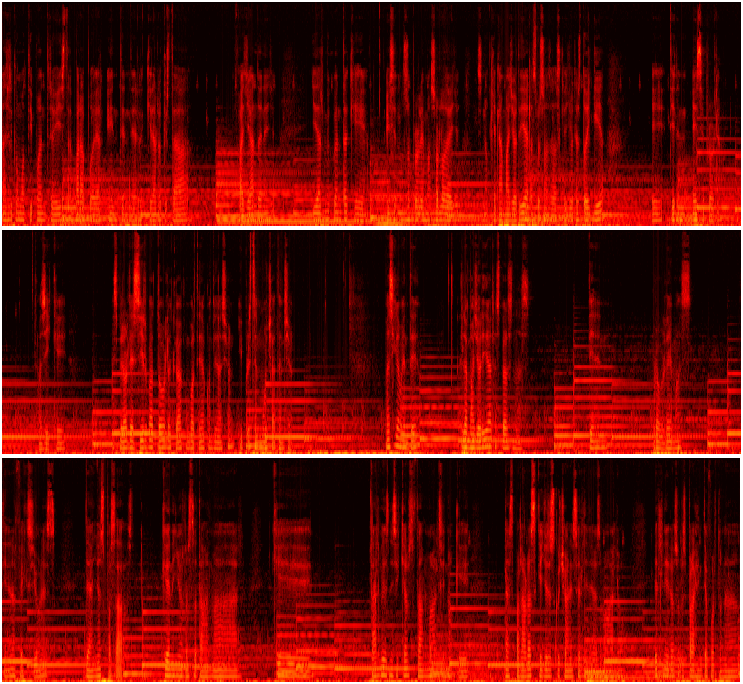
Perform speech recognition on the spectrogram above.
hacer como tipo de entrevista para poder entender qué era lo que estaba fallando en ella y darme cuenta que ese no es un problema solo de ella, sino que la mayoría de las personas a las que yo les doy guía eh, tienen ese problema. Así que espero les sirva todo lo que voy a compartir a continuación y presten mucha atención. Básicamente, la mayoría de las personas tienen problemas, tienen afecciones de años pasados, que niños los trataban mal, que tal vez ni siquiera los trataban mal, sino que las palabras que ellos escuchaban es el dinero es malo, el dinero solo es para gente afortunada,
